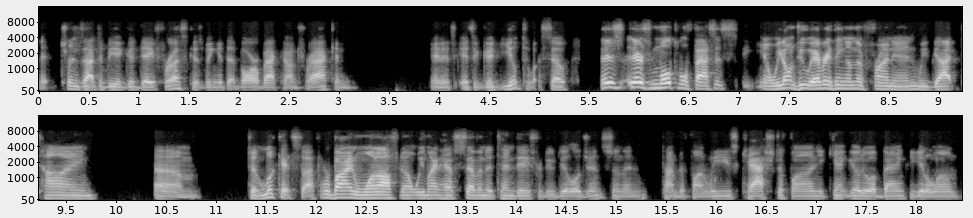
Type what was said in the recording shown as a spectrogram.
it turns out to be a good day for us because we can get that borrower back on track, and and it's it's a good yield to us. So there's there's multiple facets. You know, we don't do everything on the front end. We've got time um, to look at stuff. We're buying one off note. We might have seven to 10 days for due diligence and then time to fund. We use cash to fund. You can't go to a bank to get a loan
